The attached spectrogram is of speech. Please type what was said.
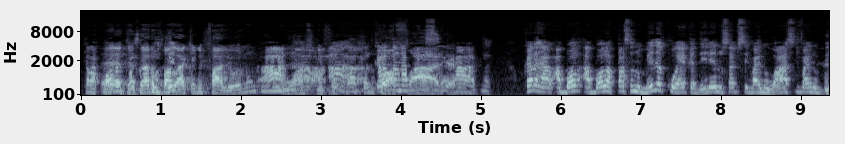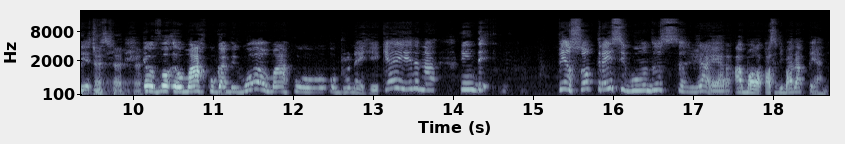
Aquela bola é, tentaram falar dentro... que ele falhou, não, ah, não, acho que foi. Ah, o cara tá na falha. Passada. O cara, a, bola, a bola passa no meio da cueca dele, ele não sabe se vai no A, se vai no B. Tipo assim, eu, vou, eu marco o Gabigol, eu marco o, o Bruno Henrique. E aí ele na, pensou três segundos, já era. A bola passa debaixo da perna.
